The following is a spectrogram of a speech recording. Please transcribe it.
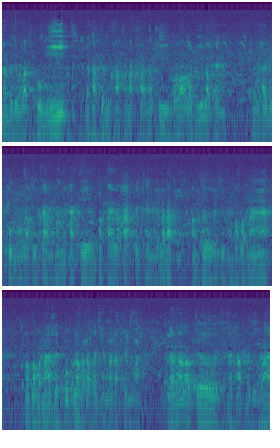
นั่นหมายถึงว่ากลุ่มนี้นะครับจะมีความสมัครสามัคคี เพราะว่าวันนี้เราแข่งในรายในกลุ่มของเราคือก้าวกับพันนิกาเกมต่อไปเราก็เป็นแข่งในระดับอำเภอก็คือของบางปะมาพอบางปะมาเสร็จปุ๊บเราก็ต้องไปแข่งระดับจังหวัด แล้วถ้าเราเจอนะครับหมายถึงว่า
